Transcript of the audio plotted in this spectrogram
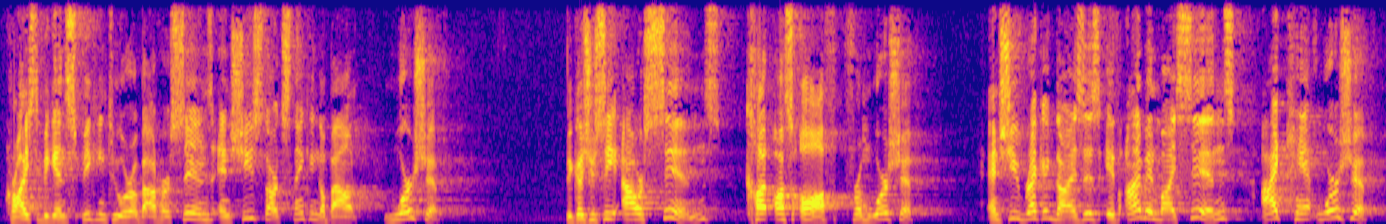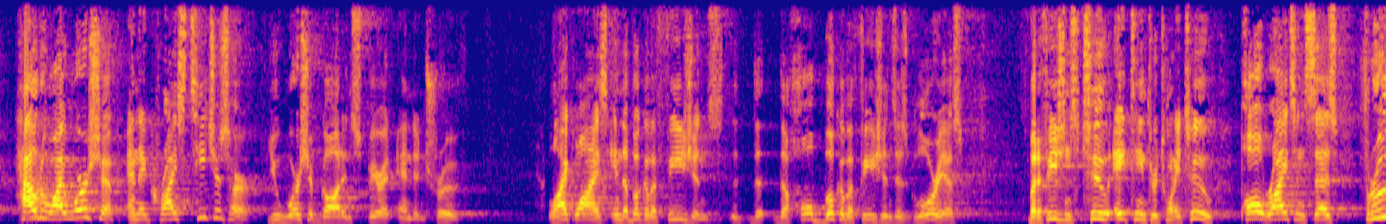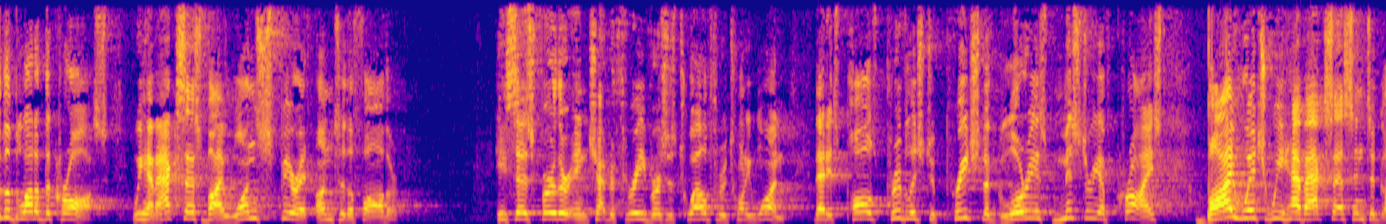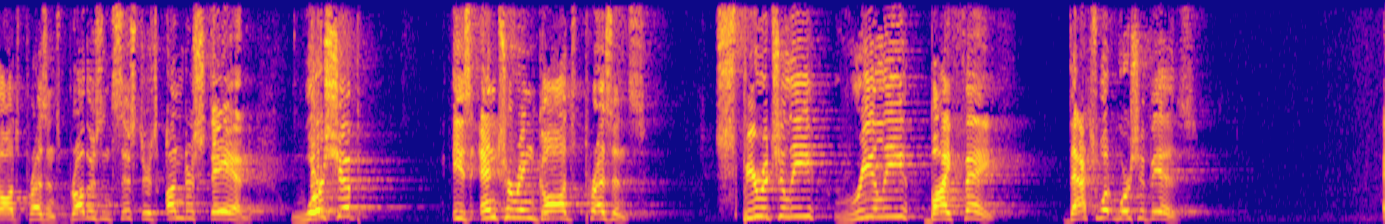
Christ begins speaking to her about her sins, and she starts thinking about worship. Because you see, our sins cut us off from worship. And she recognizes if I'm in my sins, I can't worship. How do I worship? And then Christ teaches her you worship God in spirit and in truth. Likewise, in the book of Ephesians, the, the, the whole book of Ephesians is glorious but Ephesians 2 18 through 22, Paul writes and says, Through the blood of the cross, we have access by one Spirit unto the Father. He says further in chapter 3, verses 12 through 21, that it's Paul's privilege to preach the glorious mystery of Christ by which we have access into God's presence. Brothers and sisters, understand worship is entering God's presence spiritually, really, by faith. That's what worship is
